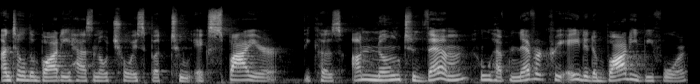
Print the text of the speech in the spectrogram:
until the body has no choice but to expire because unknown to them who have never created a body before,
